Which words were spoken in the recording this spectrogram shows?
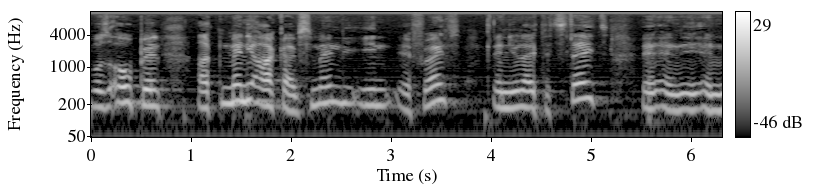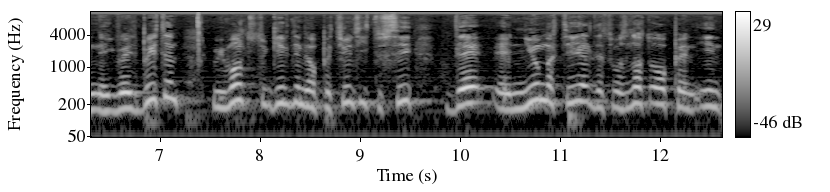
was open at many archives, mainly in uh, France and United States and, and, and Great Britain, we want to give them the opportunity to see the uh, new material that was not open in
